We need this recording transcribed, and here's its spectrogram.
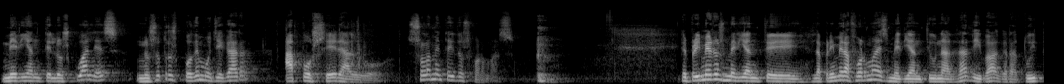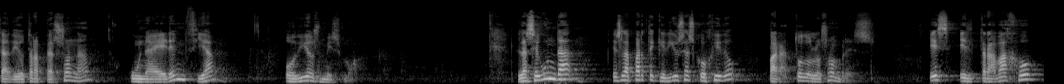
mediante los cuales nosotros podemos llegar a poseer algo. Solamente hay dos formas. El primero es mediante, la primera forma es mediante una dádiva gratuita de otra persona una herencia o Dios mismo. La segunda es la parte que Dios ha escogido para todos los hombres. Es el trabajo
